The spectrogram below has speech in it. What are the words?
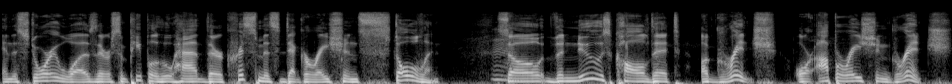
And the story was there were some people who had their Christmas decorations stolen. Mm. So the news called it a Grinch or Operation Grinch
